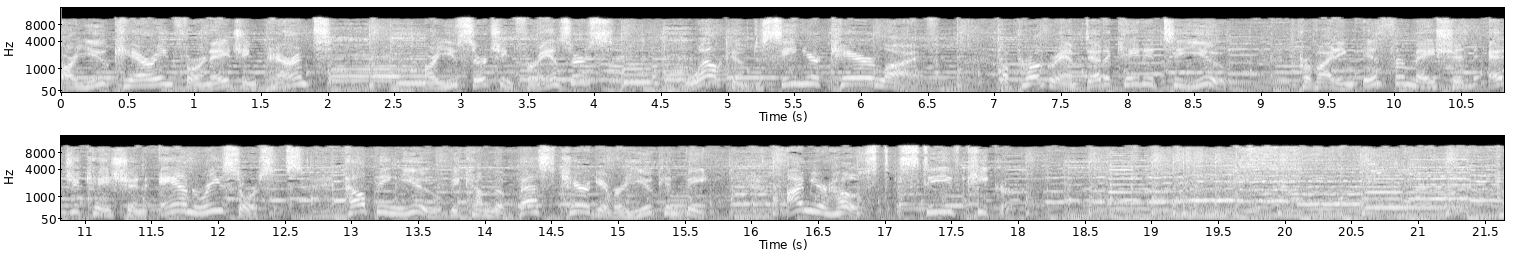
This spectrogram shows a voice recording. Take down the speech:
Are you caring for an aging parent? Are you searching for answers? Welcome to Senior Care Live, a program dedicated to you, providing information, education, and resources, helping you become the best caregiver you can be. I'm your host, Steve Keeker.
